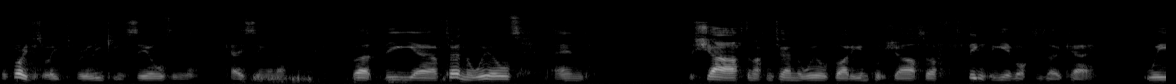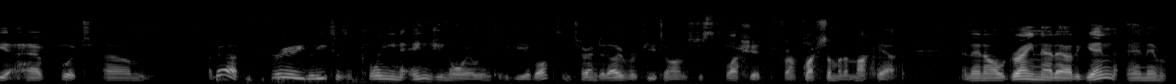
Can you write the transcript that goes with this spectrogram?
So it's probably just leaked through leaking seals in the casing and that. But the uh, I've turned the wheels and the shaft, and I can turn the wheels by the input shaft, so I think the gearbox is okay. We have put um, about three litres of clean engine oil into the gearbox and turned it over a few times just to flush it, flush some of the muck out. And then I'll drain that out again and then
